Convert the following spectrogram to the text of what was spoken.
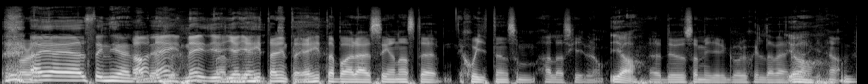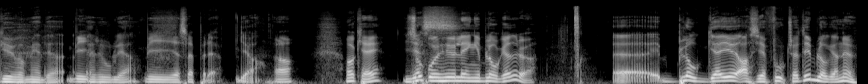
Right. Nej jag, jag stängde ner den. Ja, nej, nej jag, jag, hittar inte. Jag hittar bara här senaste skiten som alla skriver om. Ja, Eh, Du och Samir går skilda vägar. ja, ja. gud vad media Vi- är roliga. Vi släpper det. Ja. Ja. Okej. Yes. Så, och hur länge bloggade du då? Eh, bloggar ju, alltså jag fortsätter ju blogga nu.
